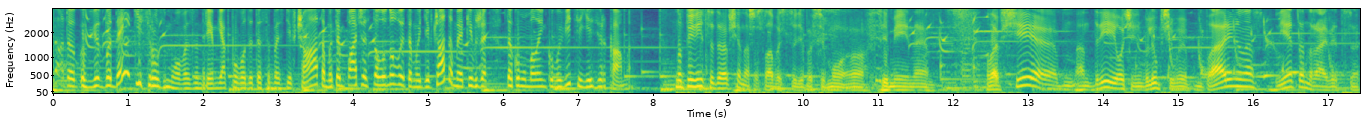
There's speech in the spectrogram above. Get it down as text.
Тато в- веде якісь розмови з Андрієм, як поводити себе з дівчатами, тим паче з талановитими дівчатами, які вже в такому маленькому віці є зірками. Ну, певица это вообще наша слабость, судя по всему, э, семейная. Вообще, м, Андрей очень влюбчивый парень у нас. Мне это нравится.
